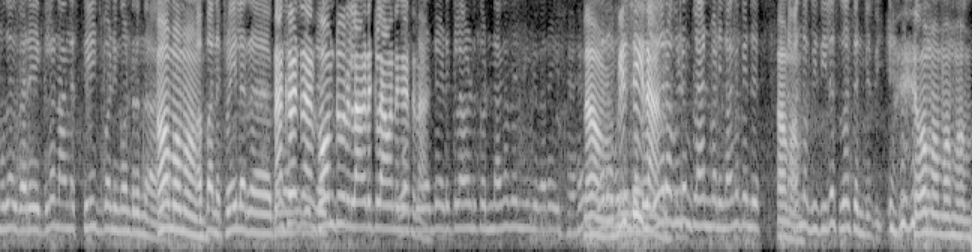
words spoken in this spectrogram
முதல் வரைக்குள்ள நாங்க ஸ்டேஜ் பண்ணி கொண்டு இருந்தோம் ஆமா ஆமா அப்ப அந்த ட்ரெய்லர் நான் கேட்டேன் ஹோம் டூர் எல்லாம் எடுக்கலாம்னு கேட்டேன். எடுக்கலாம்னு சொன்னாங்க நீங்க நான் busy தான். வேற வீடும் பிளான் பண்ணினாங்க ஆமா. நாங்க பிஸில சுவாசன் பிஸி ஆமா ஆமா ஆமாம்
